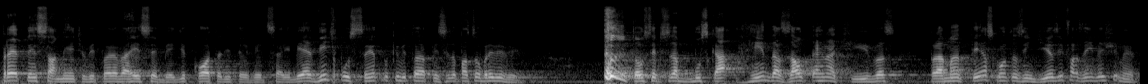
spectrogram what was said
pretensamente o Vitória vai receber de cota de TV de Série B é 20% do que o Vitória precisa para sobreviver. Então você precisa buscar rendas alternativas para manter as contas em dias e fazer investimento,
